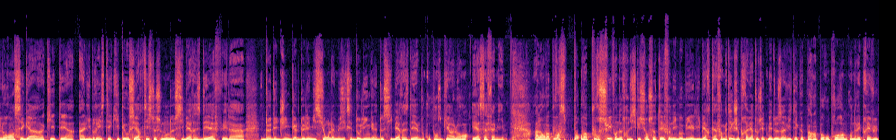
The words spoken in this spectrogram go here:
Laurent Séguin, hein, qui était un, un, libriste et qui était aussi artiste sous le nom de Cyber SDF. Et la, deux des jingles de l'émission, la musique, c'est Doling de Cyber SDF. Donc on pense bien à Laurent et à sa famille. Alors on va pouvoir, on va poursuivre notre discussion sur téléphonie mobile et liberté informatique. Je préviens tout de suite mes deux invités que par rapport au programme qu'on avait prévu,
